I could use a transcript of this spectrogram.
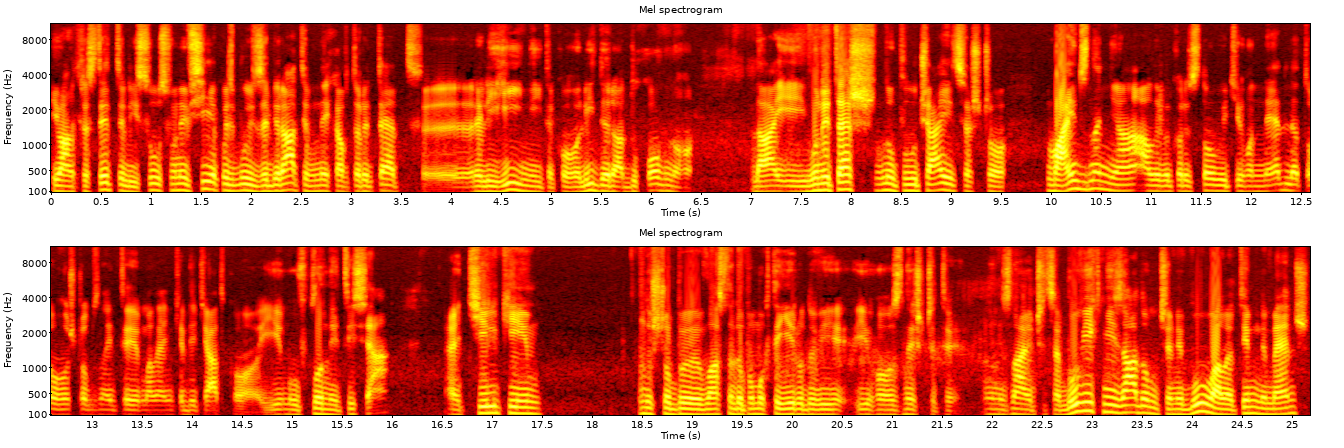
Іван Хреститель, Ісус. Вони всі якось будуть забирати в них авторитет е, релігійний, такого лідера духовного. Да, і вони теж, ну, виходить, що мають знання, але використовують його не для того, щоб знайти маленьке дитятко і йому вклонитися, тільки ну, щоб е, власне допомогти Іродові його знищити. Ну, не знаю, чи це був їхній задум, чи не був, але тим не менш,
